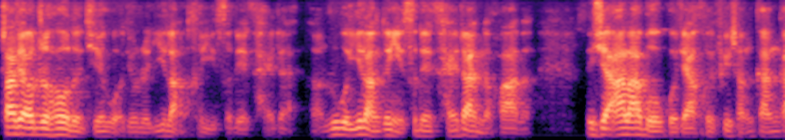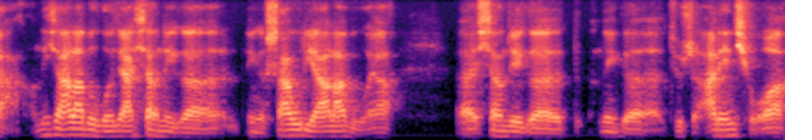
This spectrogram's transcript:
炸掉之后的结果就是伊朗和以色列开战啊。如果伊朗跟以色列开战的话呢，那些阿拉伯国家会非常尴尬。那些阿拉伯国家像那个那个沙乌地阿拉伯呀。呃，像这个那个就是阿联酋啊，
